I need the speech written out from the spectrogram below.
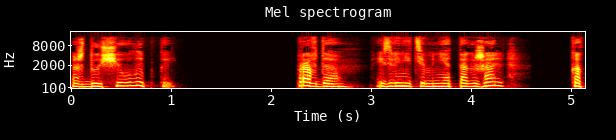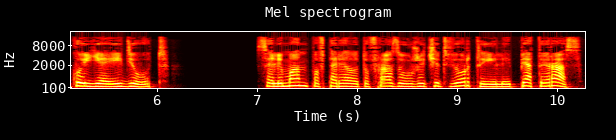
ждущей улыбкой. «Правда, извините, мне так жаль, какой я идиот». Салиман повторял эту фразу уже четвертый или пятый раз.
